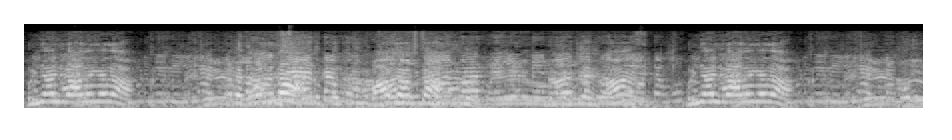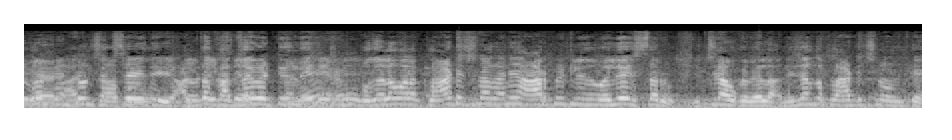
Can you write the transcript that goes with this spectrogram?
పుణ్యానికి రాలే కదా పుణ్యానికి రాలే కదా అంత కబ్జా పెట్టింది. ఒకవేళ వాళ్ళ ప్లాట్ ఇచ్చినా కానీ ఆర్పిట్లు వదిలే ఇస్తారు. ఇచ్చినా ఒకవేళ. నిజంగా ప్లాట్ ఇచ్చిన ఉంటే.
